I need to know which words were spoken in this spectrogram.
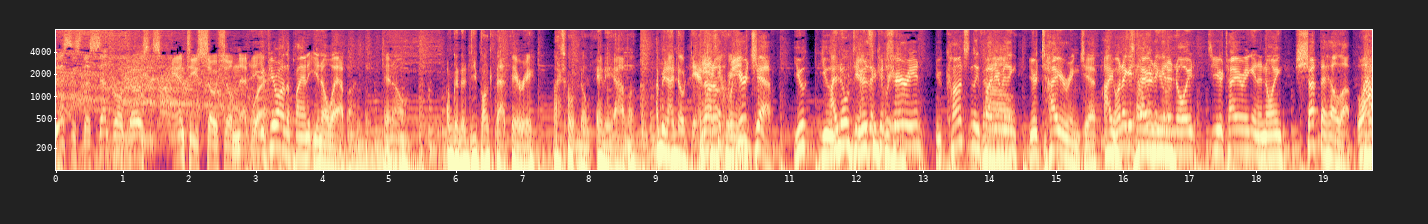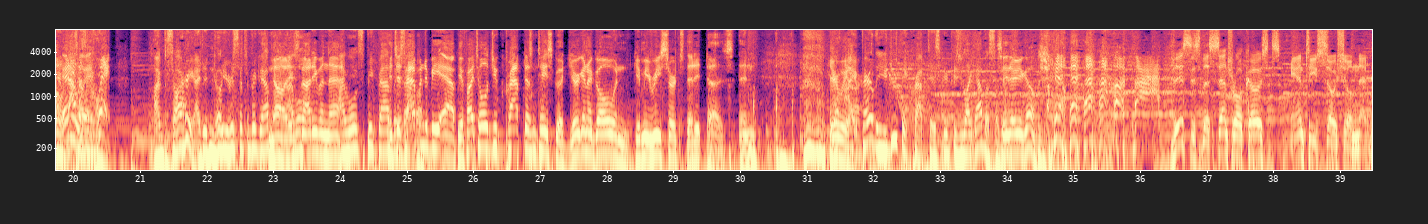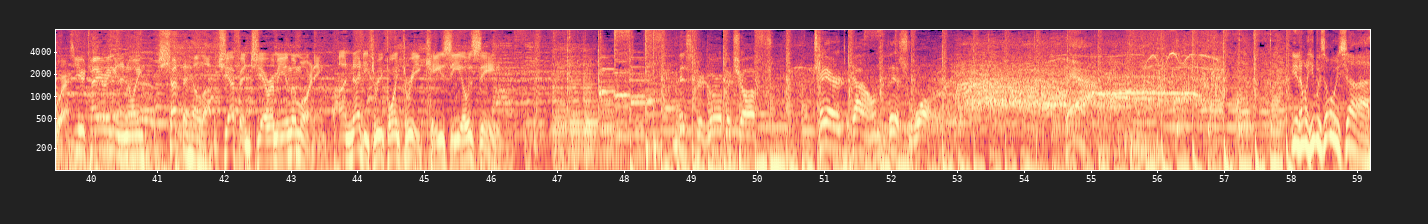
This is the Central Coast's antisocial network. If you're on the planet, you know ABBA. You know. I'm going to debunk that theory. I don't know any ABBA. I mean, I know Dancing No, no, Queen. you're Jeff. You, you. I know Dancing You're the Dancing Queen. contrarian. You constantly fight No. everything. You're tiring, Jeff. I'm you want to get telling tired and you. get annoyed, so you're tiring and annoying. Shut the hell up. Wow, that was Anyway. quick. I'm sorry. I didn't know you were such a big ABBA. No, fan. It's won't- even that. I won't speak badly. It just of happened to be app. If I told you crap doesn't taste good, you're gonna go and give me research that it does. And here we I- are. apparently, you do think crap tastes good because you like ABBA so See, much. there you go. This is the Central Coast's antisocial network. you're tiring and annoying. Shut the hell up. Jeff and Jeremy in the morning on 93.3 KZOZ. Mr. Gorbachev, tear down this wall. Yeah. You know, he was always uh,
